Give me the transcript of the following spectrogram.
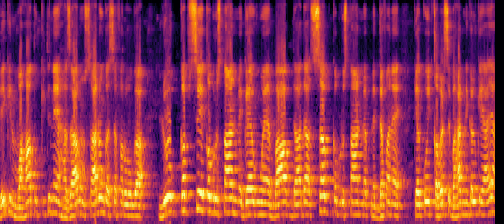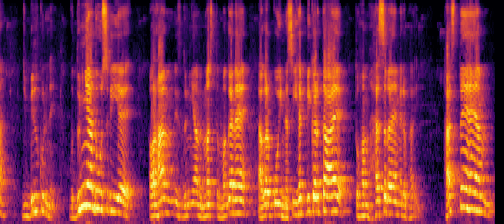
लेकिन वहाँ तो कितने हज़ारों सालों का सफ़र होगा। लोग कब से कब्रस्तान में गए हुए हैं? बाप, दादा, सब कब्रस्तान में अपने दफन है। क्या कोई कब्र से बाहर निकल के आया? जी, बिल्कुल नहीं। वो दुनिया दूसरी है, और हम इस दुनिया में मस्त मगन है। अगर कोई नसीहत भी करता है तो हम हंस रहे हैं, मेरे भाई। हँसते हैं हम।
